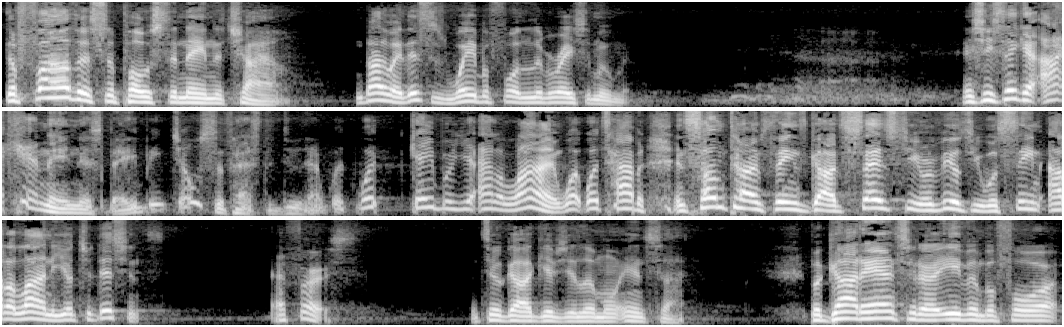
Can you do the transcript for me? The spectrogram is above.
the father's supposed to name the child. And by the way, this is way before the liberation movement. And she's thinking, I can't name this baby. Joseph has to do that. What, what Gabriel, you're out of line. What, what's happened? And sometimes things God says to you, reveals to you, will seem out of line to your traditions at first until God gives you a little more insight. But God answered her even before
